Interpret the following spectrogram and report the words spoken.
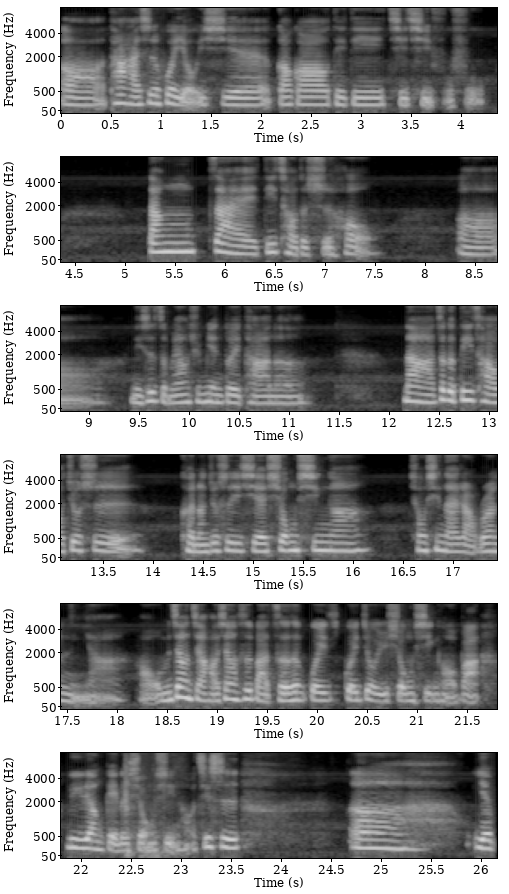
呃，他还是会有一些高高低低、起起伏伏。当在低潮的时候，呃，你是怎么样去面对它呢？那这个低潮就是。可能就是一些凶星啊，凶星来扰乱你呀。好，我们这样讲好像是把责任归归咎于凶星哈，把力量给了凶星哈。其实，呃，也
